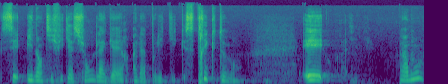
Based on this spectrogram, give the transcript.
c'est identification de la guerre à la politique, strictement. Et. Pardon?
